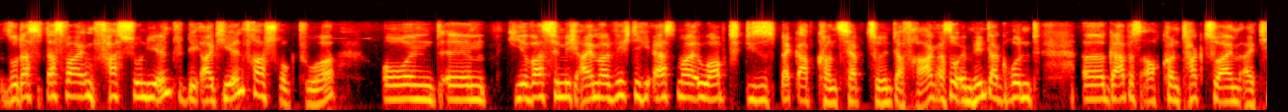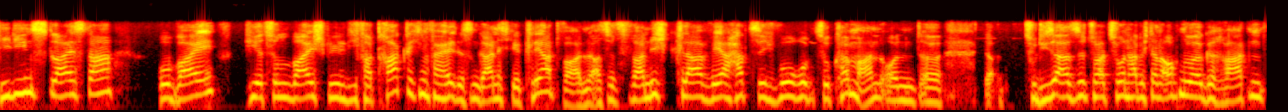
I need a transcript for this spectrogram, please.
So, das, das war eben fast schon die, die IT-Infrastruktur. Und ähm, hier war es für mich einmal wichtig, erstmal überhaupt dieses Backup-Konzept zu hinterfragen. Also im Hintergrund äh, gab es auch Kontakt zu einem IT-Dienstleister, wobei hier zum Beispiel die vertraglichen Verhältnisse gar nicht geklärt waren. Also es war nicht klar, wer hat sich worum zu kümmern. Und äh, zu dieser Situation habe ich dann auch nur geraten,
